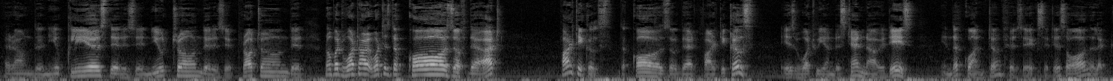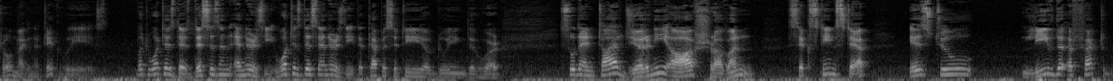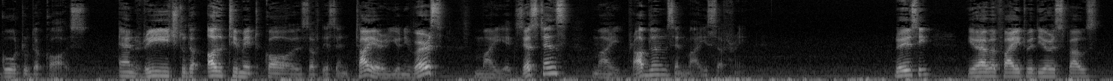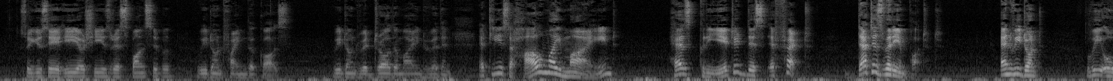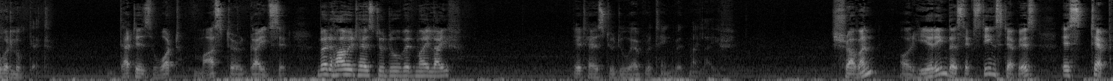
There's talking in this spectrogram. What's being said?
around the nucleus. There is a neutron, there is a proton, there no, but what are what is the cause of that? Particles. The cause of that particles is what we understand nowadays in the quantum physics. It is all electromagnetic waves. But what is this? This is an energy. What is this energy? The capacity of doing the work. So the entire journey of Shravan, 16 step, is to leave the effect, go to the cause and reach to the ultimate cause of this entire universe, my existence, my problems, and my suffering. Do you see? You have a fight with your spouse, so you say he or she is responsible. We don't find the cause. We don't withdraw the mind within. At least, how my mind has created this effect. That is very important. And we don't, we overlook that. That is what Master guides it. But how it has to do with my life? It has to do everything with my life. Shravan or hearing, the 16th step is a step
